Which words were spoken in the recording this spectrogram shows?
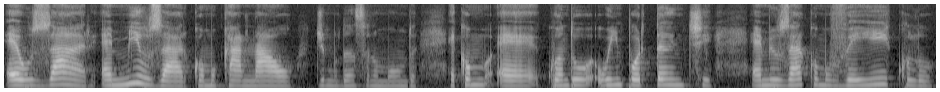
é usar, é me usar como canal de mudança no mundo, é como é quando o importante é me usar como veículo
